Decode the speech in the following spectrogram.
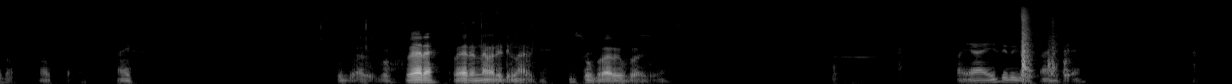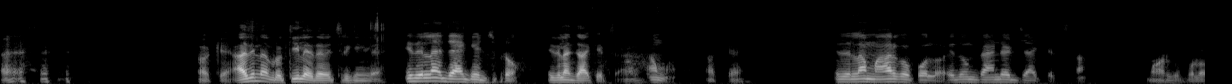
ப்ரோ ஓகே நைஸ் சூப்பரா இருக்கு ப்ரோ வேற வேற என்ன வெரைட்டிலாம் இருக்கு? சூப்பரா இருக்கு ப்ரோ இது. ஏன் ஹைட் இருக்கு பேண்ட்டு. ஓகே அது என்ன ப்ரோ கீழே இதை வச்சிருக்கீங்களே? இதெல்லாம் ஜாக்கெட்ஸ் ப்ரோ இதெல்லாம் ஜாக்கெட்ஸ் ஆமா. ஓகே இதெல்லாம் மார்கோ போலோ இதுவும் பிராண்டட் ஜாக்கெட்ஸ் தான். மார்க்கு போலோ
